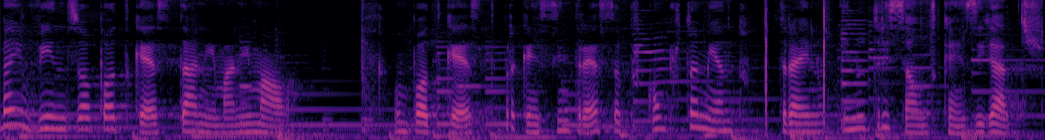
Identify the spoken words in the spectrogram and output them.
Bem-vindos ao podcast da Anima Animal. Um podcast para quem se interessa por comportamento, treino e nutrição de cães e gatos.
